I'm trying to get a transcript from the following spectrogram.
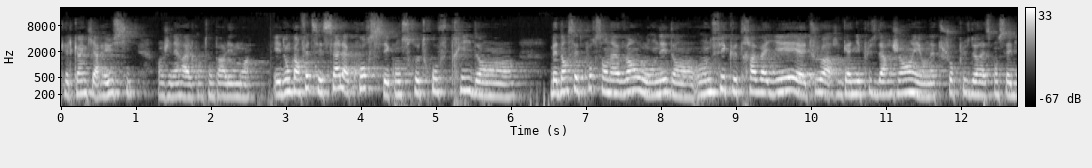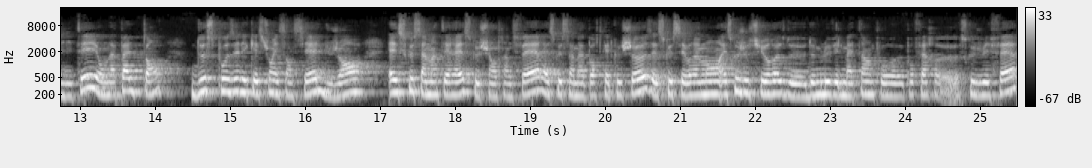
quelqu'un qui a réussi en général quand on parlait de moi. Et donc, en fait, c'est ça la course, c'est qu'on se retrouve pris dans ben dans cette course en avant où on est dans, on ne fait que travailler, toujours gagner plus d'argent et on a toujours plus de responsabilités et on n'a pas le temps de se poser des questions essentielles du genre est-ce que ça m'intéresse ce que je suis en train de faire? Est-ce que ça m'apporte quelque chose? Est-ce que c'est vraiment est-ce que je suis heureuse de, de, me lever le matin pour pour faire euh, ce que je vais faire?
